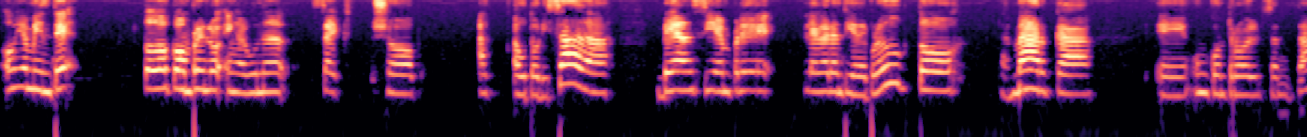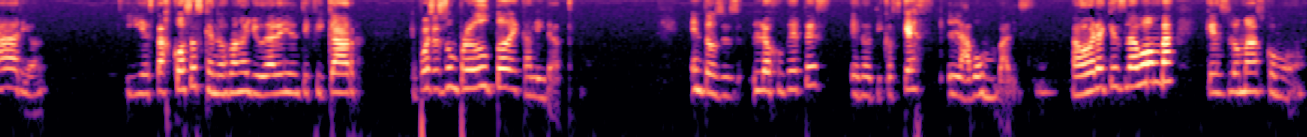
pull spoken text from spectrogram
Obviamente, todo cómprenlo en alguna sex shop autorizada. Vean siempre la garantía de producto, la marca, eh, un control sanitario y estas cosas que nos van a ayudar a identificar que pues es un producto de calidad. Entonces, los juguetes eróticos, ¿qué es la bomba? Ahora, ¿qué es la bomba? ¿Qué es lo más común?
